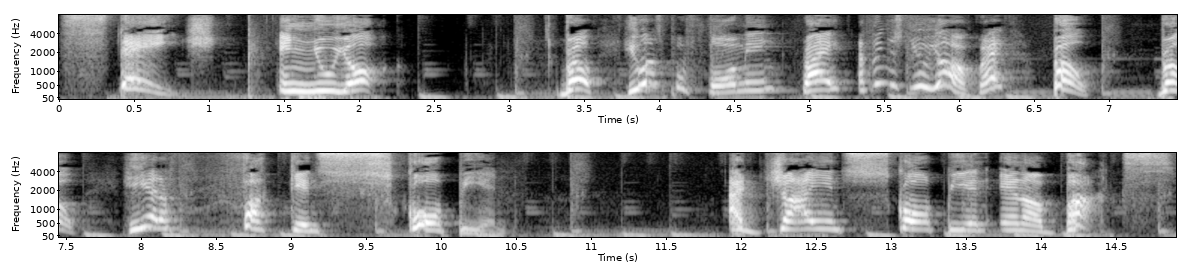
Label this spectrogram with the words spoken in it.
stage in New York. Bro, he was performing, right? I think it's New York, right? Bro, bro, he had a fucking scorpion. A giant scorpion in a box.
